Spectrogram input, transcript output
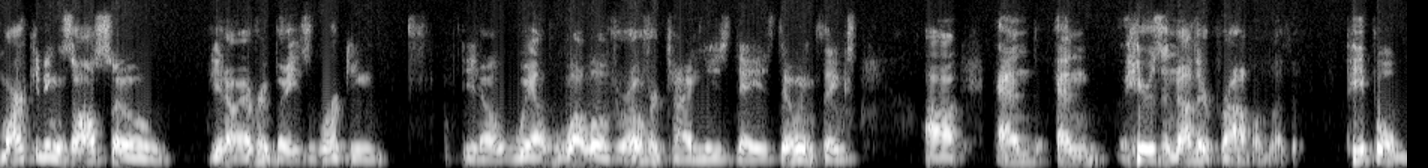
marketing is also, you know, everybody's working, you know, well well over overtime these days doing things. Uh, and and here's another problem with it: people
